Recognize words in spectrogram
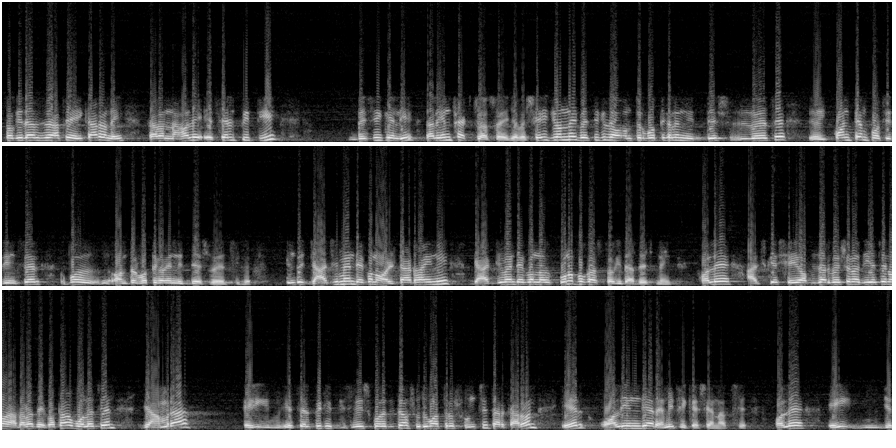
স্থগিতাদেশ আছে এই কারণেই, কারণ না হলে এসএলপিটি বেসিক্যালি তাহলে ইনফ্যাকচুয়াস হয়ে যাবে। সেই জন্যই বেসিক্যালি অন্তর্বর্তীকালীন নির্দেশ রয়েছে, এই কন্টেম্প প্রসিডিংস এর উপর অন্তর্বর্তীকালীন নির্দেশ রয়েছিল। কিন্তু জাজমেন্ট এখন অল্টার্ড হয়নি জাজমেন্ট এখন কোনো প্রকার স্থগিতাদেশ নেই। ফলে আজকে সেই অবজারভেশনও দিয়েছেন ও আদালত একথাও বলেছেন যে আমরা এই এসএলপিটি ডিসমিস করে দিতাম, শুধুমাত্র শুনছি তার কারণ এর অল ইন্ডিয়া র্যামিফিকেশন আছে। ফলে এই যে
